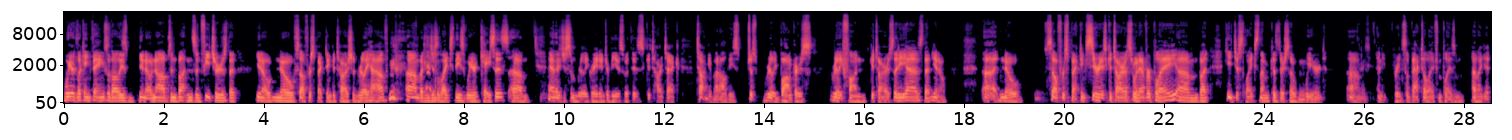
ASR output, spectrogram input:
weird looking things with all these you know knobs and buttons and features that you know no self-respecting guitar should really have um, but he just likes these weird cases um, and there's just some really great interviews with his guitar tech talking about all these just really bonkers really fun guitars that he has that you know uh, no self-respecting serious guitarist would ever play um, but he just likes them because they're so Mhm. weird um, Nice. and he brings them back to life and plays them i like it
